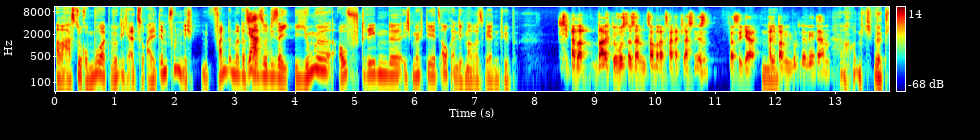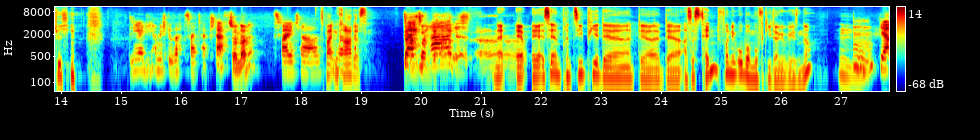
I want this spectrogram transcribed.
Aber hast du Rumburak wirklich als so alt empfunden? Ich fand immer, das Ja. war so dieser junge, aufstrebende, ich möchte jetzt auch endlich mal was werden Typ. Aber war euch bewusst, dass er ein Zauberer zweiter Klasse ist? Was Sie ja Nee. alle paar Minuten erwähnt haben? Auch nicht wirklich. Lea, die haben nicht gesagt zweiter Klasse. Sondern? ne? Zweiter. Zweiten Grades. Zweiten Grades. Ah. Na, er, er ist ja im Prinzip hier der, der, der Assistent von dem Obermufti da gewesen, ne? Hm. Mhm, ja.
